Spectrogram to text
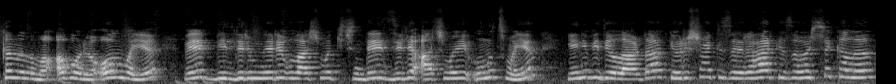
kanalıma abone olmayı ve bildirimlere ulaşmak için de zili açmayı unutmayın. Yeni videolarda görüşmek üzere. Herkese hoşçakalın.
